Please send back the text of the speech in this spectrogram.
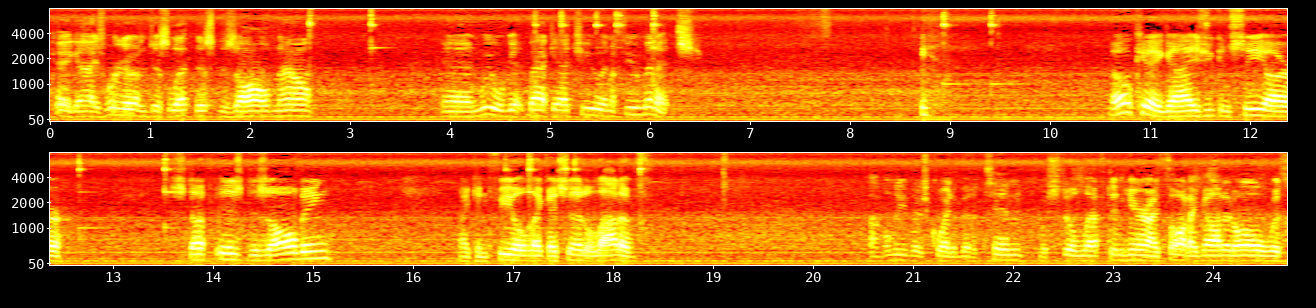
Okay guys, we're going to just let this dissolve now and we will get back at you in a few minutes. Okay guys, you can see our stuff is dissolving. I can feel, like I said, a lot of, I believe there's quite a bit of tin was still left in here. I thought I got it all with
